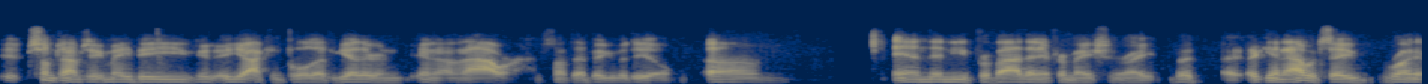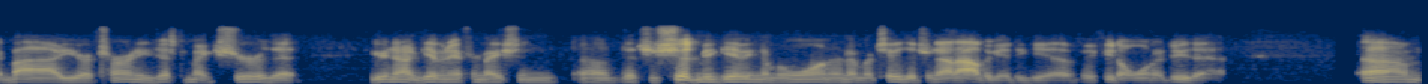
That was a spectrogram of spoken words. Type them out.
it, sometimes it may be, yeah, I can pull that together in, in an hour. It's not that big of a deal. Um, and then you provide that information, right? But uh, again, I would say run it by your attorney just to make sure that you're not giving information uh, that you shouldn't be giving. Number one, or number two, that you're not obligated to give if you don't want to do that. Um,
